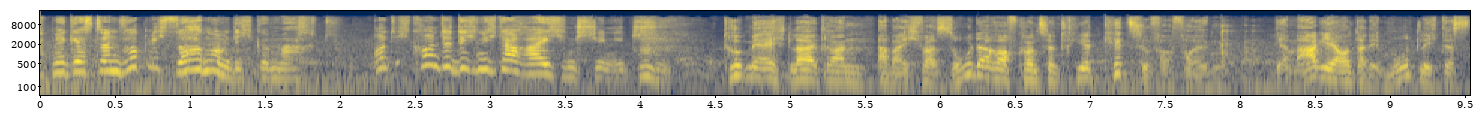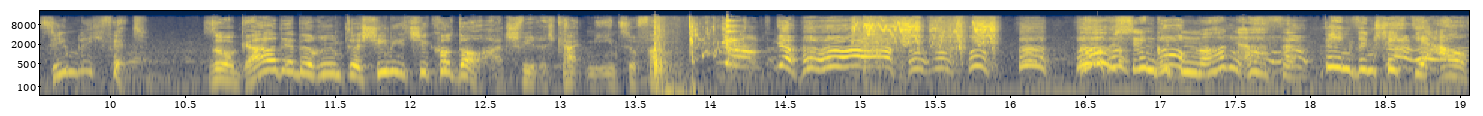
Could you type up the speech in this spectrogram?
habe mir gestern wirklich Sorgen um dich gemacht. Und ich konnte dich nicht erreichen, Shinichi. Hm. Tut mir echt leid dran, aber ich war so darauf konzentriert, Kid zu verfolgen. Der Magier unter dem Mondlicht ist ziemlich fit. Sogar der berühmte Shinichi Kodo hat Schwierigkeiten, ihn zu fangen. Oh, schönen guten Morgen, Arthur. Den wünsche ich dir auch.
